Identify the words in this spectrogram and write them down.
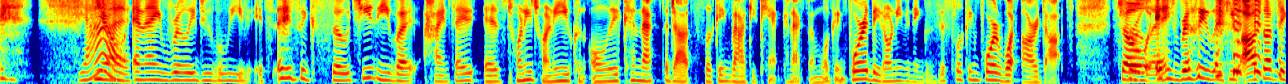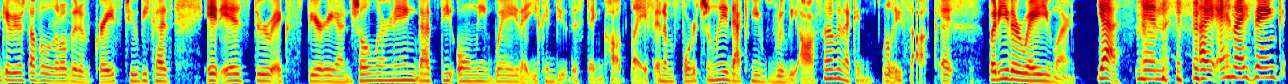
Yeah. you know, and I really do believe it's it's like so cheesy, but hindsight is 2020. You can only connect the dots looking back. You can't connect them looking forward. They don't even exist looking forward. What are dots? So Truly. it's really like you also have to give yourself a little bit of grace too, because it is through experiential learning. That's the only way that you can do this thing called life. And unfortunately, that can be really awesome and that can really suck. It- but either way, you learn. Yes, and I and I think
